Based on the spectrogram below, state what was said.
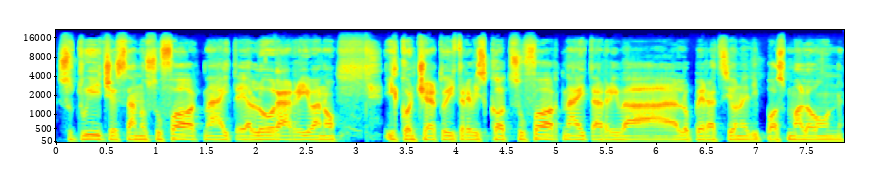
su Twitch, stanno su Fortnite e allora arrivano il concerto di Travis Scott su Fortnite, arriva l'operazione di Post Malone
